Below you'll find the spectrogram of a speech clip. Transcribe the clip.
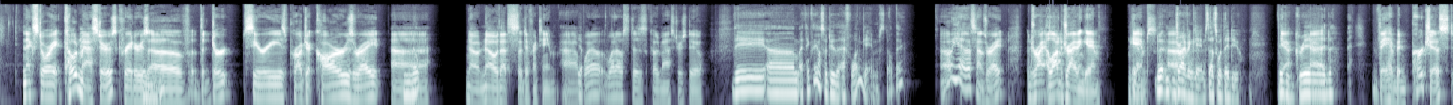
next story Codemasters, creators Mm-hmm. of the Dirt series, Project Cars, right? Uh, Nope. No, no, that's a different team. Uh, Yep. What el- what else does Codemasters do? They, um, I think they also do the F1 games, don't they? Oh yeah, that sounds right. A, dri- a lot of driving game games. Yeah. Uh, driving games. That's what they do. They yeah, do grid. they have been purchased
